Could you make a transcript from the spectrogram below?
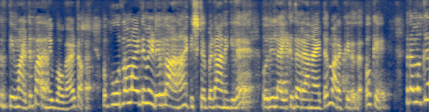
കൃത്യമായിട്ട് പറഞ്ഞു പോകാം കേട്ടോ. അപ്പൊ പൂർണമായിട്ട് വീഡിയോ കാണാൻ ഇഷ്ടപ്പെടുകയാണെങ്കിൽ ഒരു ലൈക്ക് തരാനായിട്ട് മറക്കരുത്. ഓക്കെ നമുക്ക്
